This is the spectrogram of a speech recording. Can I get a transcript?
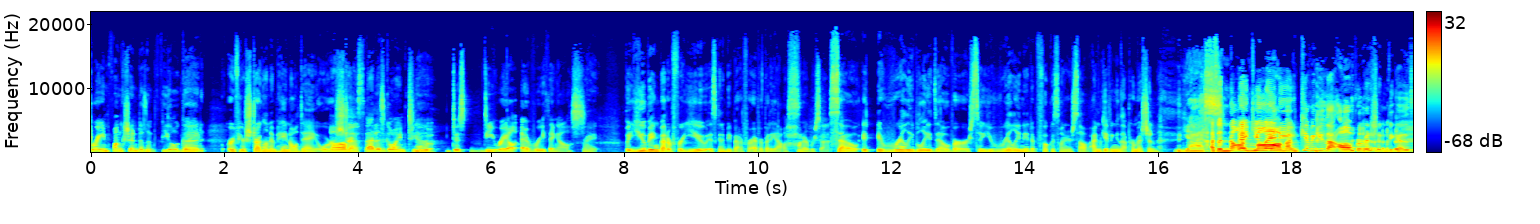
brain function doesn't feel good, right. or if you're struggling in pain all day or oh, stress, that is going to yeah. dis- derail everything else. Right. But you being better for you is going to be better for everybody else. 100%. So it, it really bleeds over. So you really need to focus on yourself. I'm giving you that permission. Yes. As a non mom, I'm giving you that all permission because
